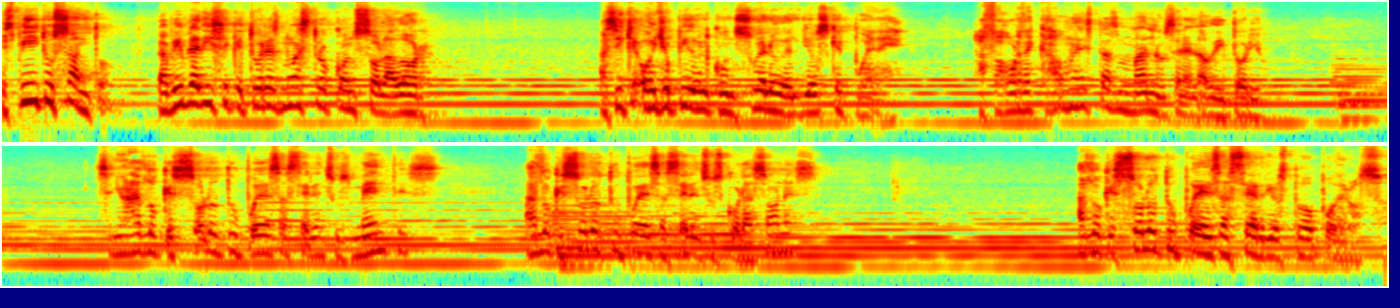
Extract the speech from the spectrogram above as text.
Espíritu Santo, la Biblia dice que tú eres nuestro consolador. Así que hoy yo pido el consuelo del Dios que puede a favor de cada una de estas manos en el auditorio. Señor, haz lo que solo tú puedes hacer en sus mentes. Haz lo que solo tú puedes hacer en sus corazones. Haz lo que solo tú puedes hacer, Dios Todopoderoso.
